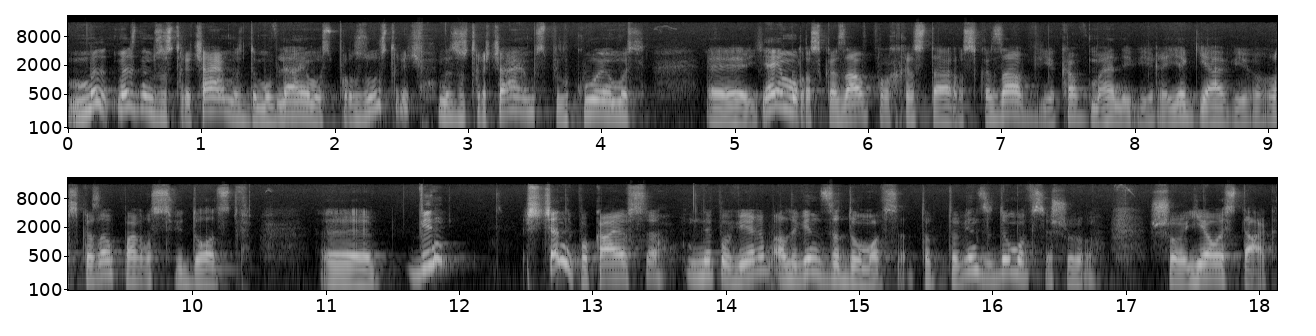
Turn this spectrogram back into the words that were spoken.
Ми, ми з ним зустрічаємось, домовляємось про зустріч. Ми зустрічаємось, спілкуємось. Е, я йому розказав про Христа, розказав, яка в мене віра, як я вірю, розказав пару свідоцтв. Е, він ще не покаявся, не повірив, але він задумався. Тобто він задумався, що, що є ось так.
